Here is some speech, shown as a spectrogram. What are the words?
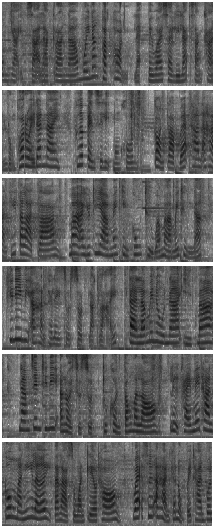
องค์ใหญ่ศาลากลางน้ำไว้นั่งพักผ่อน และไปไหว้สรีระสังขารหลวงพ่อรวยด้านใน เพื่อเป็นสิริมงคล ก่อนกลับแวะทานอาหารที่ตลาดกลาง มาอายุทยาไม่กินกุ้งถือว่ามาไม่ถึงนะ ที่นี่มีอาหารทะเลสดๆหลากหลาย แต่ละเมนูน่าอีทมากน้ำจิ้มที่นี่อร่อยสุดๆ ทุกคนต้องมาลอง หรือใครไม่ทานกุ้งมานี่เลย ตลาดสวนเกลียวทอง แวะซื้ออาหารขนมไปทานบน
